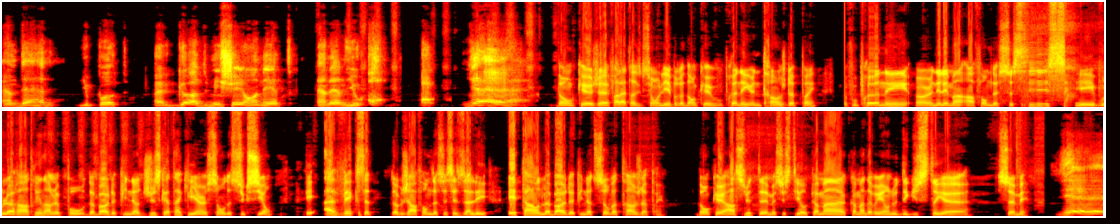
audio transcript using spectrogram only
and then you put a god miché on it, and then you, yeah. Donc, euh, je vais faire la traduction libre. Donc, euh, vous prenez une tranche de pain, vous prenez un élément en forme de saucisse et vous le rentrez dans le pot de beurre de pinot jusqu'à temps qu'il y ait un son de succion. Et avec cet objet en forme de saucisse, vous allez étendre le beurre de pinot sur votre tranche de pain. Donc, euh, ensuite, Monsieur Steele, comment, comment devrions-nous déguster mets? Yeah,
